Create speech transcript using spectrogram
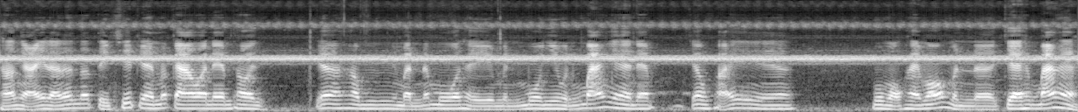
sợ ngại là nó, nó tiền ship cho em nó cao anh em thôi. Chứ không mình nó mua thì mình mua nhiêu mình cũng bán với anh em. Chứ không phải ờ, mua một hai món mình chơi chê không bán ha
